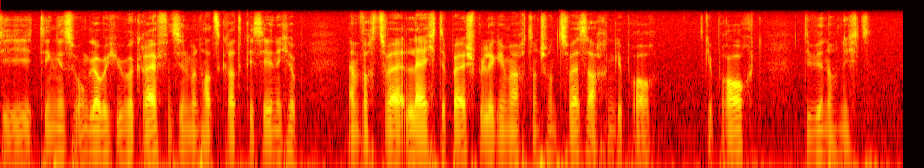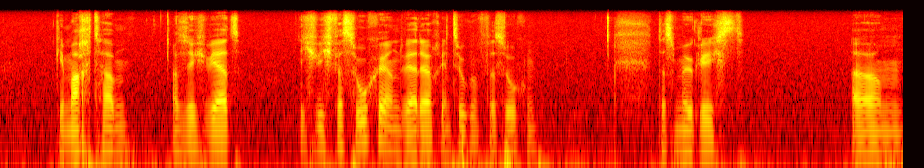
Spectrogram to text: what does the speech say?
die Dinge so unglaublich übergreifend sind. Man hat es gerade gesehen, ich habe einfach zwei leichte Beispiele gemacht und schon zwei Sachen gebraucht, gebraucht, die wir noch nicht gemacht haben. Also ich werde, ich, ich versuche und werde auch in Zukunft versuchen, das möglichst ähm,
